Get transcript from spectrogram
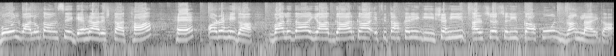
बोल वालों का उनसे गहरा रिश्ता था, है, और रहेगा। वालदा यादगार का इफ्तिताह करेंगी, शहीद अरशद शरीफ का खून रंग लाएगा।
